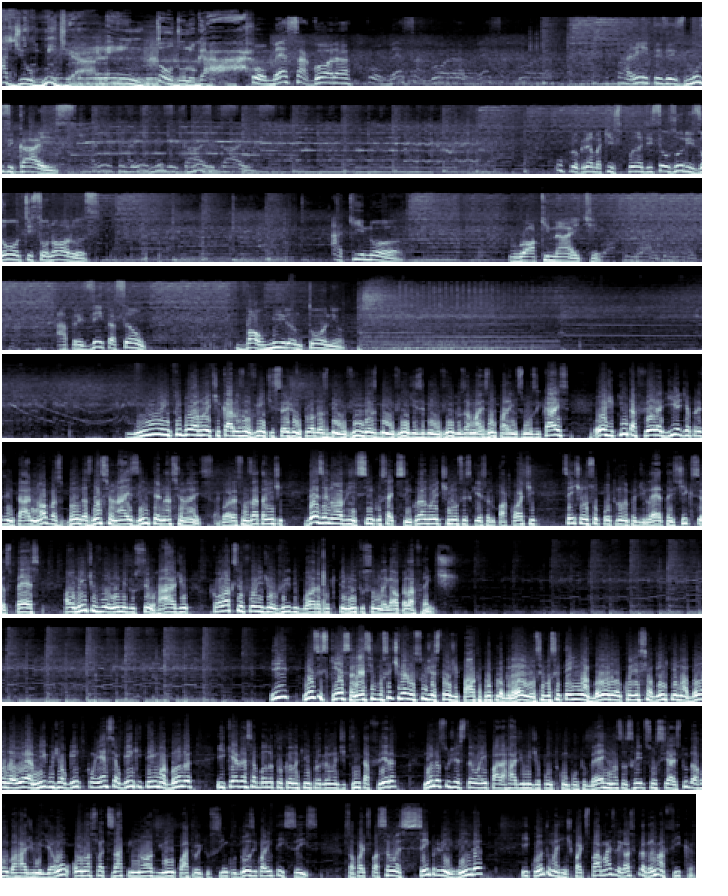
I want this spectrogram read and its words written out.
Rádio Mídia. Em todo lugar. Começa agora. Começa agora. Começa agora. Parênteses musicais. Parênteses musicais. O programa que expande seus horizontes sonoros. Aqui no Rock Night. Apresentação Balmir Antônio. Muito boa noite, caros ouvintes. Sejam todas bem-vindas, bem-vindes e bem-vindos a mais um Parentes Musicais. Hoje, quinta-feira, dia de apresentar novas bandas nacionais e internacionais. Agora são exatamente 19 e 575 da noite. Não se esqueça do pacote. Sente na sua poltrona predileta, estique seus pés, aumente o volume do seu rádio, coloque seu fone de ouvido e bora porque tem muito som legal pela frente. E não se esqueça, né? Se você tiver uma sugestão de pauta para o programa, ou se você tem uma banda, ou conhece alguém que tem uma banda, ou é amigo de alguém que conhece alguém que tem uma banda e quer ver essa banda tocando aqui no programa de quinta-feira, manda sugestão aí para radiomedia.com.br, nossas redes sociais, tudo arroba Rádio 1 ou nosso WhatsApp 91485 1246. Sua participação é sempre bem-vinda e quanto mais gente participar, mais legal esse programa fica.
